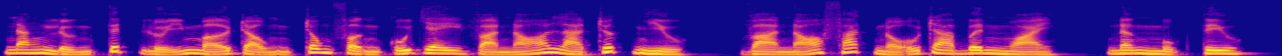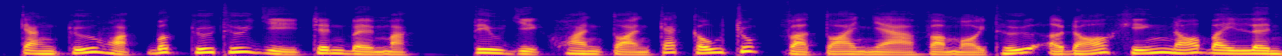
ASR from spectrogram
năng lượng tích lũy mở rộng trong phần của dây và nó là rất nhiều, và nó phát nổ ra bên ngoài, nâng mục tiêu, căn cứ hoặc bất cứ thứ gì trên bề mặt, tiêu diệt hoàn toàn các cấu trúc và tòa nhà và mọi thứ ở đó khiến nó bay lên,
